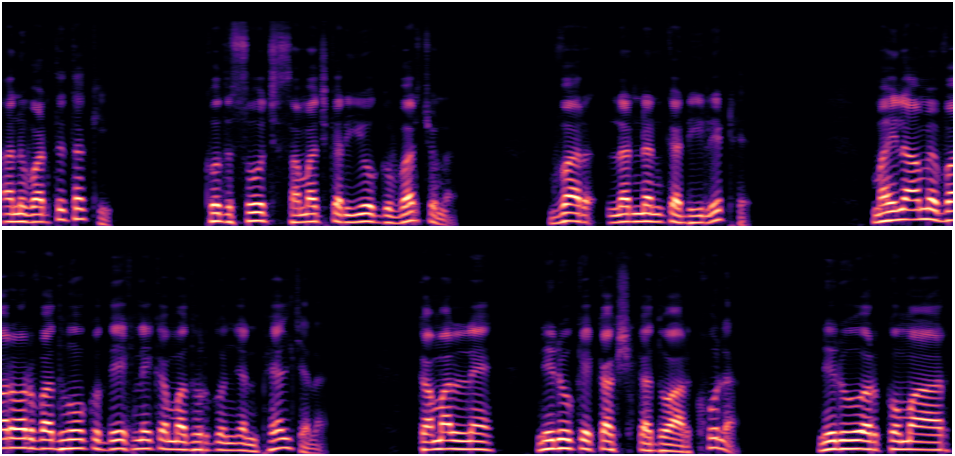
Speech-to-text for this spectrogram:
अनुवर्तिता की। खुद सोच समझकर योग्य वर चुना। वर लंदन का डीलेट है। महिलाओं में वर और वधुओं को देखने का मधुर गुंजन फैल चला। कमल ने निरु के कक्ष का द्वार खोला। निरु और कुमार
